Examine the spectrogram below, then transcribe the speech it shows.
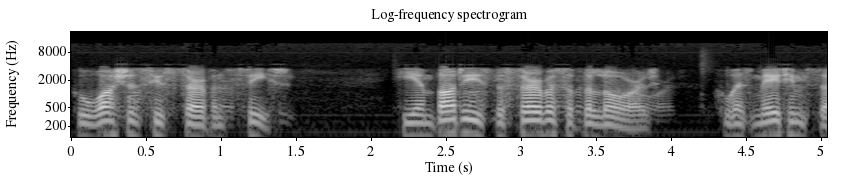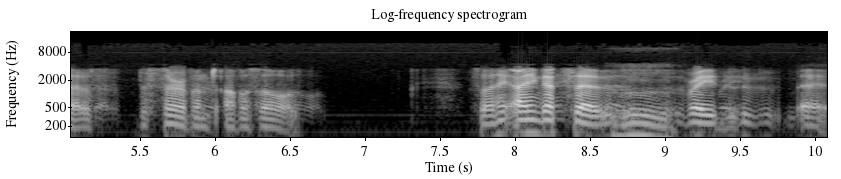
who washes his servants' feet. He embodies the service of the Lord who has made himself the servant of us all. So I, think that's a very uh,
